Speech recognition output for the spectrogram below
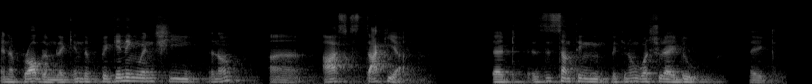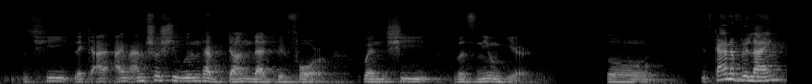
in a problem. Like in the beginning when she you know uh, asks Takiya that is this something like you know what should i do? Like she like I, I'm, I'm sure she wouldn't have done that before when she was new here. So it's kind of relying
